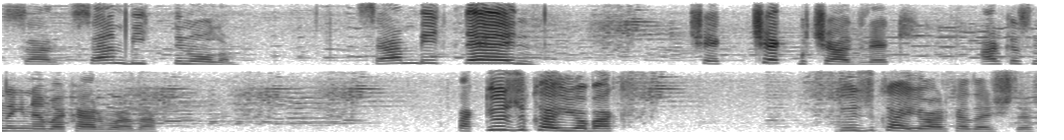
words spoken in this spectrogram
Sen sen bittin oğlum. Sen bittin. Çek çek bıçağı direkt. Arkasında yine bakar bu adam. Bak gözü kayıyor bak. Gözü kayıyor arkadaşlar.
